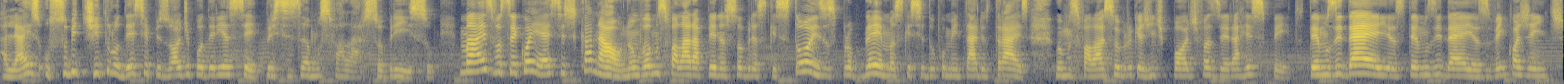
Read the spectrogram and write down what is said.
Aliás, o subtítulo desse episódio poderia ser Precisamos falar sobre isso. Mas você conhece este canal, não vamos falar apenas sobre as questões, os problemas que esse documentário traz. Vamos falar sobre o que a gente pode fazer a respeito. Temos ideias, temos ideias, vem com a gente.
